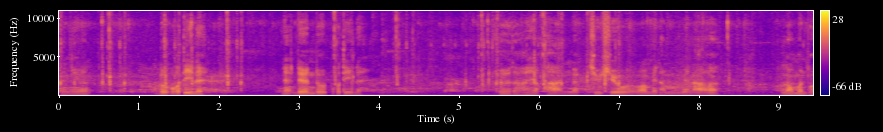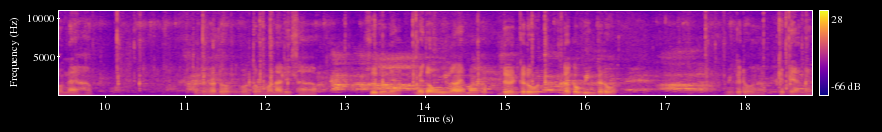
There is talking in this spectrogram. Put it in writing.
ตรงนี้ก็โดดปกติเลย เนี่ยเดินโดดปกติเลย คือถ้าอยากผ่านแบบชิวๆแบบว่าไม่ทำเวลาก็ลองมันผมได้ครับตรงนี้ก็โดดบนตรงมานาลิซาครับ คือตรงเนี้ยไม่ต้องวิ่งอะไรมากครับ เดินกระโดดแล้วก็วิ่งกระโดด วิ่งกระโดดครับ เก็บเหรียญเลย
